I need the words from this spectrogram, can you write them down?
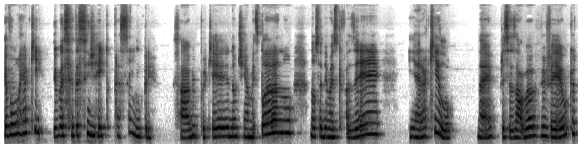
eu vou morrer aqui. E vai ser desse jeito para sempre, sabe? Porque não tinha mais plano, não sabia mais o que fazer, e era aquilo, né? Precisava viver o que eu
